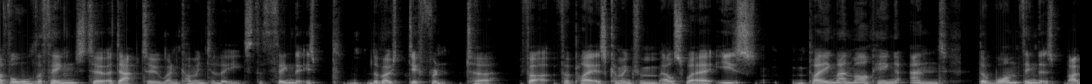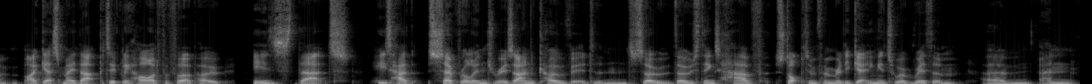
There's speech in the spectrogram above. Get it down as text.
of all the things to adapt to when coming to Leeds, the thing that is the most different to for for players coming from elsewhere is playing man marking, and the one thing that's I, I guess made that particularly hard for Firpo is that he's had several injuries and COVID, and so those things have stopped him from really getting into a rhythm um, and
